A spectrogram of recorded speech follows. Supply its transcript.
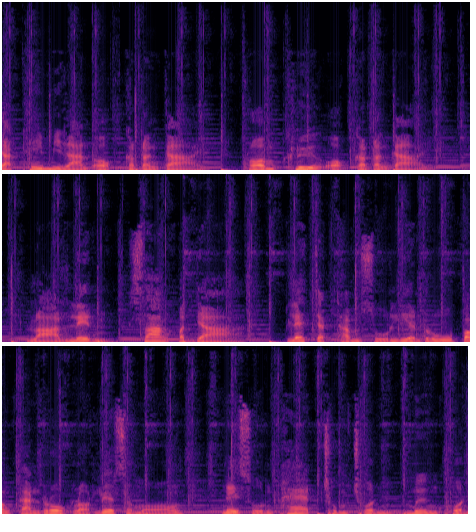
จัดให้มีลานออกกำลังกาย พร้อมเครื่องออกกำลังกาย ลานเล่น สร้างปัญญา และจัดทำศูนย์เรียนรู้ป้องกันโรคหลอดเลือดสมอง ในศูนย์แพทย์ชุมชน เมืองพล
